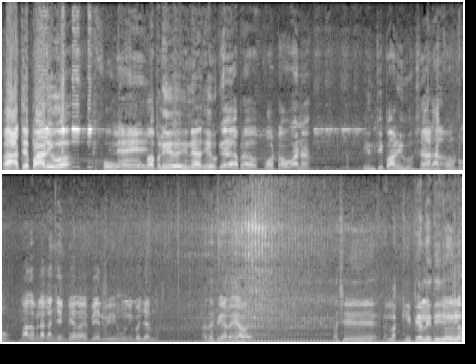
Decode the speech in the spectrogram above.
હાથે પાડ્યું. બપલી એનાથી શું કે આપણા કોટો હોય ને એનથી પાડ્યું સાદા કોટો મારે પેલા કાન જઈને પહેરાવે પહેરવી ઉની બજારમાં. આ તો પહેરાય આવે. પછી લક્કી પેર લીધી જોઈ લો.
